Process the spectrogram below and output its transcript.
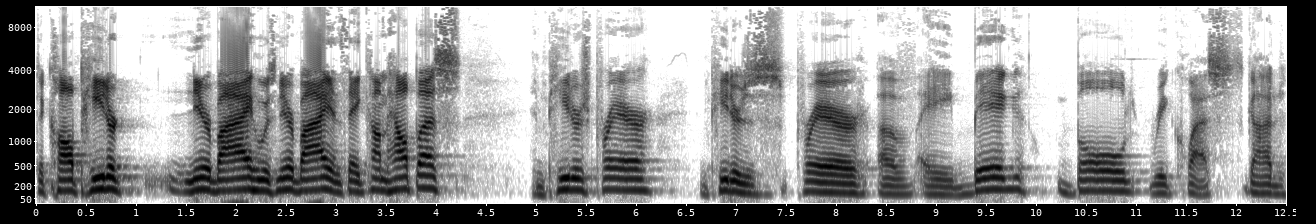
to call Peter nearby, who was nearby and say, come help us. And Peter's prayer, and Peter's prayer of a big, bold request. God,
